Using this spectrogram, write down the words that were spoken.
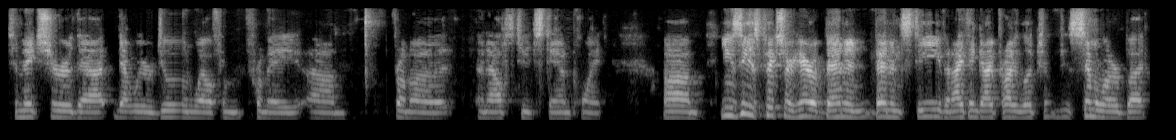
to make sure that that we were doing well from from a um, from a an altitude standpoint. You can see this picture here of Ben and Ben and Steve, and I think I probably looked similar, but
